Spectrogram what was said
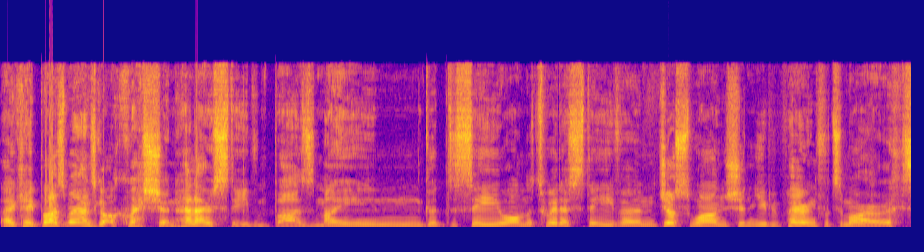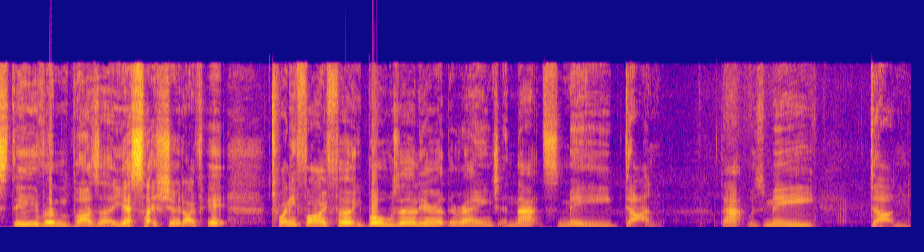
Okay, Buzzman's got a question. Hello, Stephen Buzzman. Good to see you on the Twitter, Stephen. Just one. Shouldn't you be preparing for tomorrow? Stephen Buzzer. Yes, I should. I've hit 25, 30 balls earlier at the range, and that's me done. That was me done.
